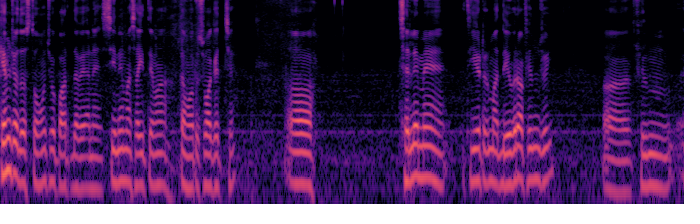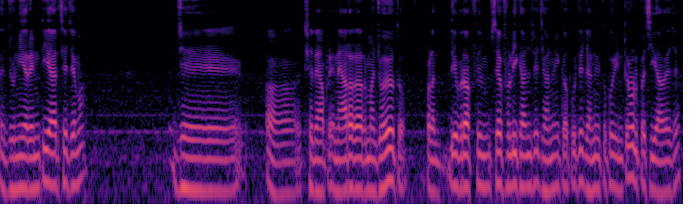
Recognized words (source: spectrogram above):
કેમ છો દોસ્તો? હું છું પાર્થ દવે અને સિનેમા સાહિત્યમાં તમારું સ્વાગત છે. છેલ્લે મેં થિયેટરમાં દેવરા ફિલ્મ જોઈ. ફિલ્મ જુનિયર એનટીઆર છે જેમાં, જે છેલ્લે આપણે એને આરઆરઆરમાં જોયો હતો પણ દેવરા ફિલ્મ સૈફ અલી ખાન છે જાહ્નવી કપૂર છે. જાહ્નવી કપૂર ઇન્ટરવલ પછી આવે છે.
